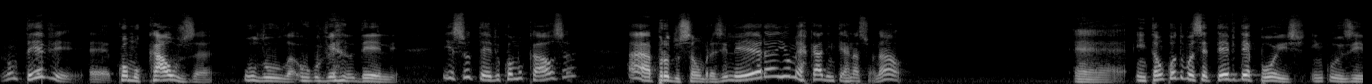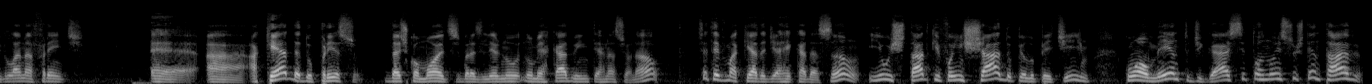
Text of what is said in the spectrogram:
não teve é, como causa o Lula, o governo dele, isso teve como causa a produção brasileira e o mercado internacional. É, então, quando você teve depois, inclusive lá na frente, é, a, a, queda do preço das commodities brasileiras no, no mercado internacional, você teve uma queda de arrecadação e o Estado que foi inchado pelo petismo com aumento de gás se tornou insustentável.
